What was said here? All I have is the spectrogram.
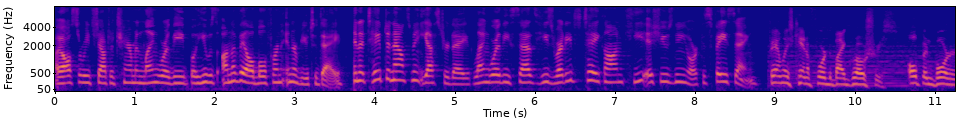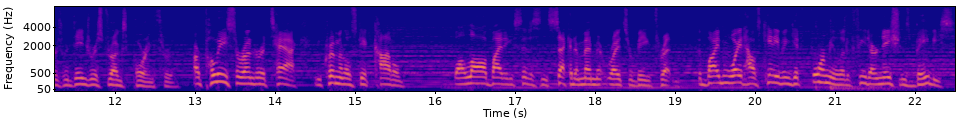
I also reached out to Chairman Langworthy, but he was unavailable for an interview today. In a taped announcement yesterday, Langworthy says he's ready to take on key issues New York is facing. Families can't afford to buy groceries, open borders with dangerous drugs pouring through. Our police are under attack and criminals get coddled while law abiding citizens' Second Amendment rights are being threatened. The Biden White House can't even get formula to feed our nation's babies.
